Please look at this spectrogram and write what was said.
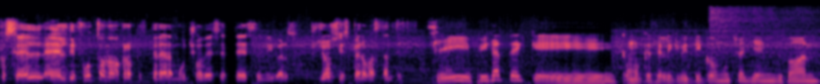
pues él, el difunto no creo que esperara mucho de ese, de ese universo. Yo sí espero bastante. Sí, fíjate que como que se le criticó mucho a James Gunn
